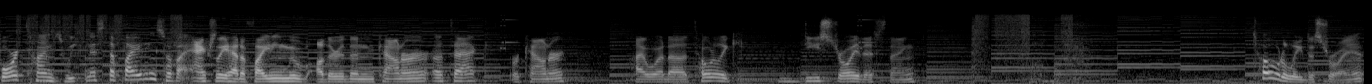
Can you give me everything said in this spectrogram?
four times weakness to fighting, so if I actually had a fighting move other than counter attack, or counter, I would uh, totally destroy this thing. Totally destroy it.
